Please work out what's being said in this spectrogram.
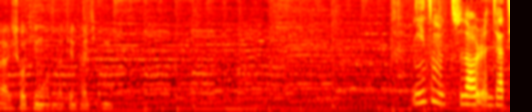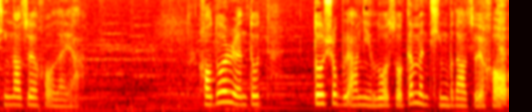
来收听我们的电台节目。你怎么知道人家听到最后了呀？好多人都都受不了你啰嗦，根本听不到最后。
